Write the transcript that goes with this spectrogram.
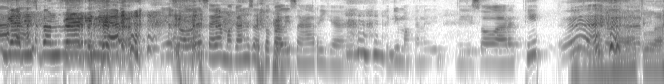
Nggak disponsorin ya. Iya soalnya saya makan satu kali sehari kan. Jadi makannya di, di solar tit. Hebat lah.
